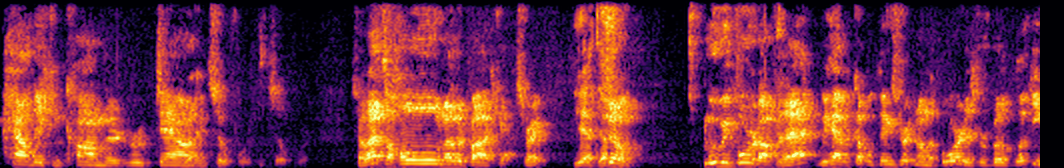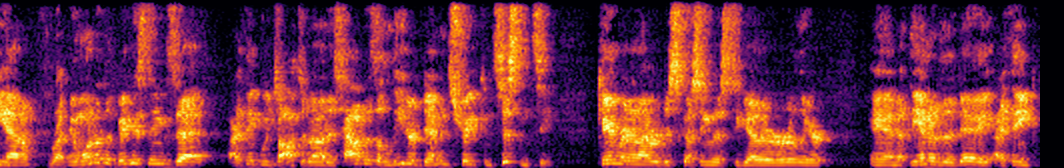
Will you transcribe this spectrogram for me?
how they can calm their group down, Right. and so forth and so forth. So that's a whole other podcast, right? Yeah, definitely. So moving forward off of that, we have a couple things written on the board as we're both looking at them. Right. And one of the biggest things that I think we talked about is how does a leader demonstrate consistency? Cameron and I were discussing this together earlier, and at the end of the day, I think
